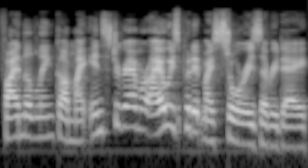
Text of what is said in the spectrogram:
find the link on my Instagram, or I always put it in my stories every day.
